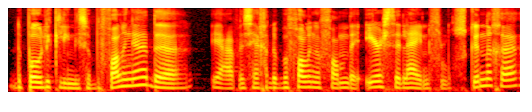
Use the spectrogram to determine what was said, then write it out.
de polyklinische bevallingen. De, ja, we zeggen de bevallingen van de eerste lijn verloskundigen.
